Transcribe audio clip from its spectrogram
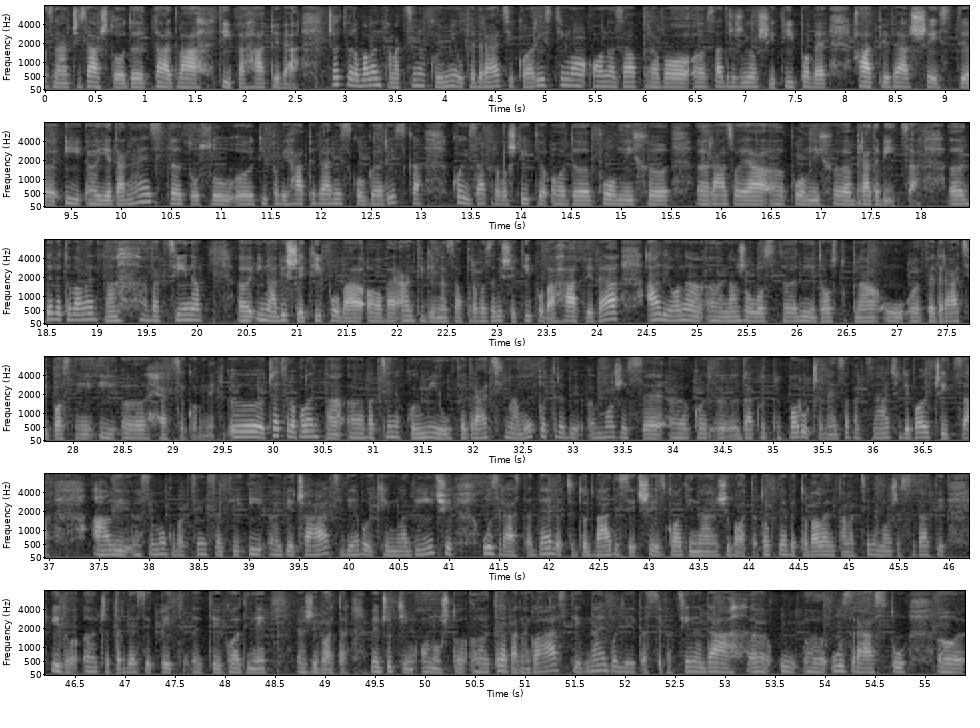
znači zašto od ta dva tipa HPV-a. Četvorovalentna vakcina koju mi u federaciji koristimo, ona zapravo sadrži još i tipove HPV-a 6 i 11. To su tipovi HPV-a niskog rizika koji zapravo štite od polnih razvoja polnih E, bradavica. E, devetovalentna vakcina e, ima više tipova ovaj, antigena zapravo za više tipova HPV-a, ali ona nažalost nije dostupna u Federaciji Bosne i Hercegovine. Četvrovalentna vakcina koju mi u Federaciji imamo upotrebi može se, dakle, preporučena je za vakcinaciju djevojčica, ali se mogu vakcinisati i dječaci, djevojke i mladići uzrasta 9 do 26 godina života, dok devetovalentna vakcina može se dati i do 40 65. godine života. Međutim, ono što e, treba naglasiti, najbolje je da se vakcina da e, u e, uzrastu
